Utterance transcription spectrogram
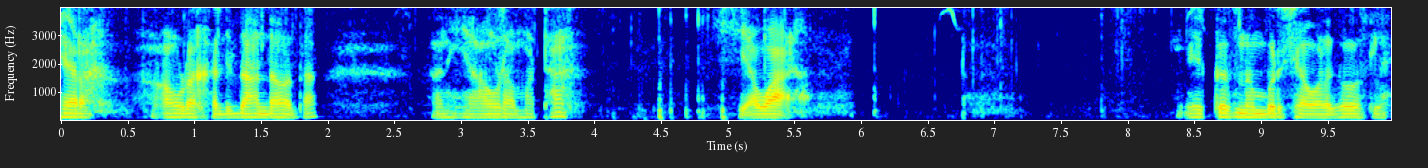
हेरा आवडा खाली दांडा होता. आणि हे आवडा मोठा शेवाळ एकच नंबर शेवाळ गवसलाय.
